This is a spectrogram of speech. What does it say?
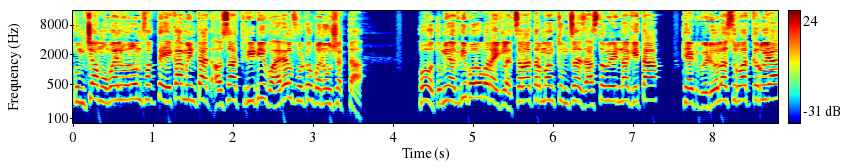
तुमच्या मोबाईलवरून फक्त एका मिनिटात असा थ्री डी व्हायरल फोटो बनवू शकता. हो तुम्ही अगदी बरोबर ऐकलं. चला तर मग तुमचा जास्त वेळ न घेता थेट व्हिडिओला सुरुवात करूया.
